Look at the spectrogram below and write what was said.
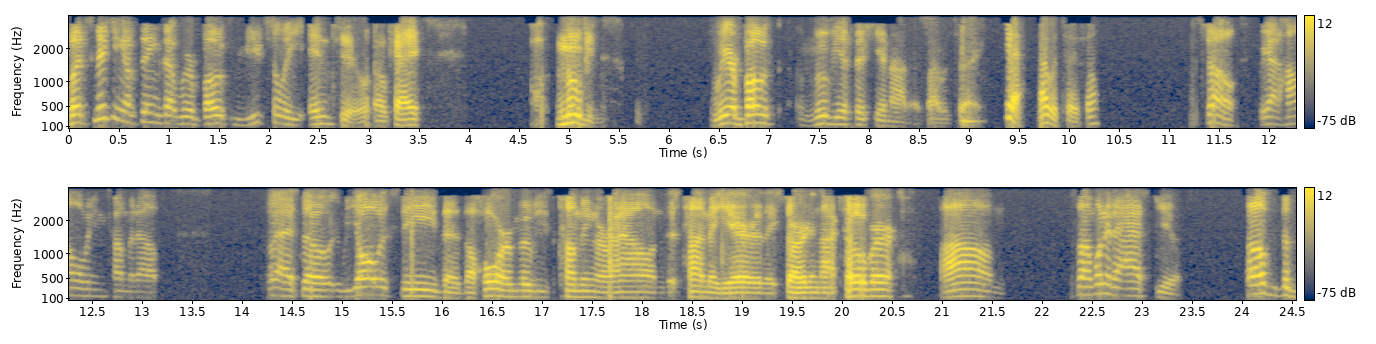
but speaking of things that we're both mutually into, okay, movies. We are both movie aficionados, I would say. Yeah, I would say so. So we got Halloween coming up. Yeah, so you always see the the horror movies coming around this time of year. They start in October. Um, so I wanted to ask you, of the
